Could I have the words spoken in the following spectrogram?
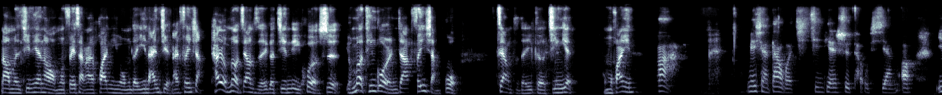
那我们今天呢，我们非常来欢迎我们的怡兰姐来分享，她有没有这样子的一个经历，或者是有没有听过人家分享过这样子的一个经验？我们欢迎哇，没想到我今天是头香哦，一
